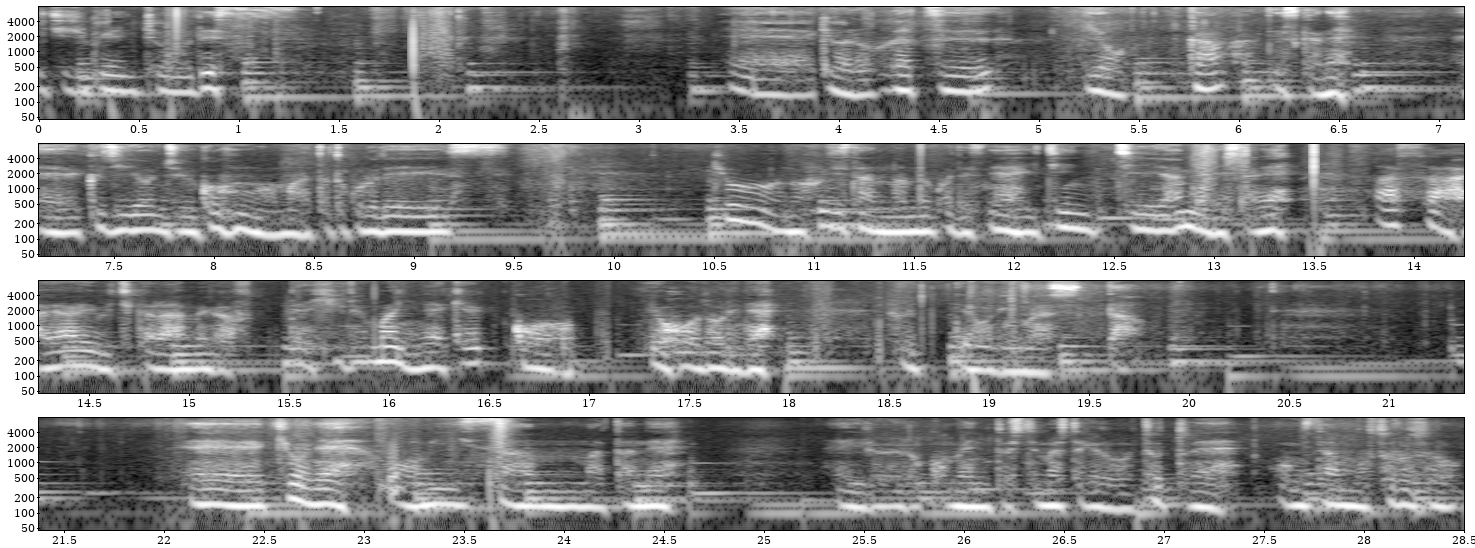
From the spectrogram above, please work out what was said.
一軸延長です、えー今日は6月4日ですかね、えー9時45分を回ったところです。今日の富士山の横ですね。一日雨でしたね。朝早いうちから雨が降って昼間にね結構予報通りね降っておりました。えー今日ねおみさんまたねえーいろいろコメントしてましたけどちょっとねおみさんもそろそろ、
